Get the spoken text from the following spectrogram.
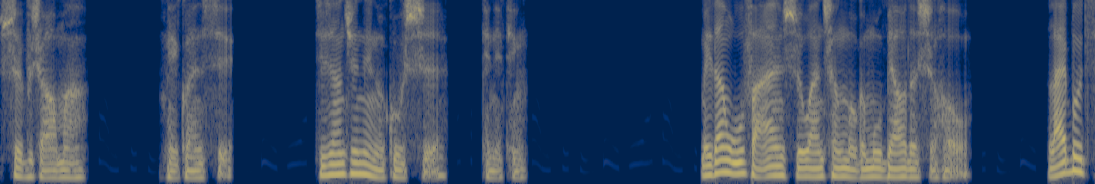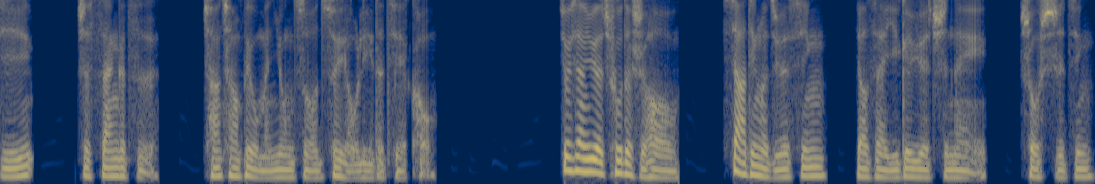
睡不着吗？没关系，即将君念个故事给你听。每当无法按时完成某个目标的时候，来不及这三个字常常被我们用作最有力的借口。就像月初的时候，下定了决心要在一个月之内瘦十斤，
